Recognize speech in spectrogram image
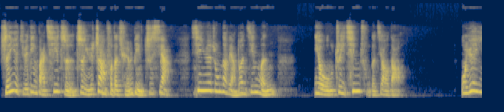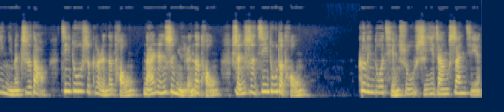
神也决定把妻子置于丈夫的权柄之下。新约中的两段经文有最清楚的教导。我愿意你们知道。基督是个人的头，男人是女人的头，神是基督的头。哥林多前书十一章三节。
